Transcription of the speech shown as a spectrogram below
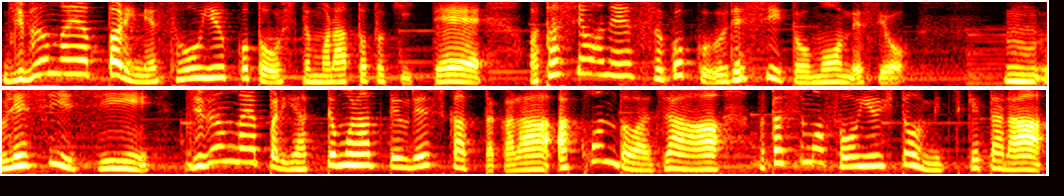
自分がやっぱりね、そういうことをしてもらった時って、私はね、すごく嬉しいと思うんですよ。うん、嬉しいし、自分がやっぱりやってもらって嬉しかったから、あ、今度はじゃあ、私もそういう人を見つけたら、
